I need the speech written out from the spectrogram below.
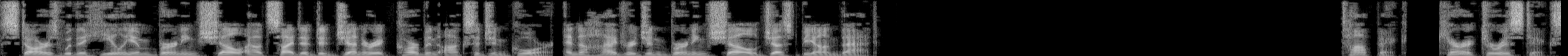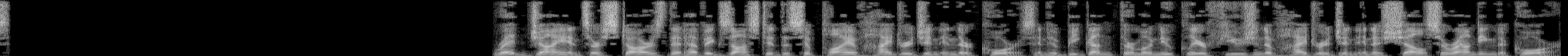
stars with a helium-burning shell outside a degenerate carbon-oxygen core, and a hydrogen-burning shell just beyond that. Characteristics Red giants are stars that have exhausted the supply of hydrogen in their cores and have begun thermonuclear fusion of hydrogen in a shell surrounding the core.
